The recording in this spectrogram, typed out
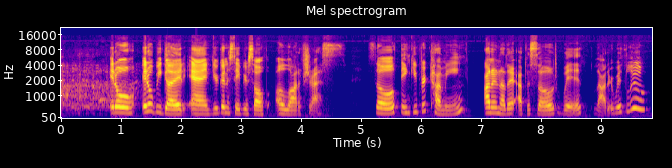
it'll it'll be good and you're going to save yourself a lot of stress. So, thank you for coming on another episode with Louder with Lou.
